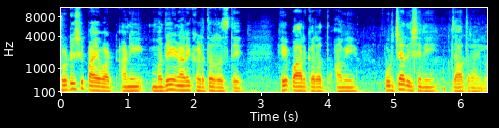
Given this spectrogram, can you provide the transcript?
छोटीशी पायवाट आणि मध्ये येणारे खडतर रस्ते हे पार करत आम्ही पुढच्या दिशेने जात राहिलो.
